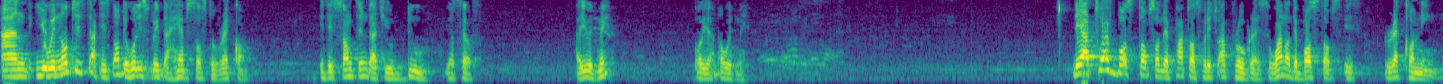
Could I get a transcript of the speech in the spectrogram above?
And you will notice that it's not the Holy Spirit that helps us to reckon. It is something that you do yourself. Are you with me? Or you are not with me? There are 12 bus stops on the path of spiritual progress. One of the bus stops is reckoning.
